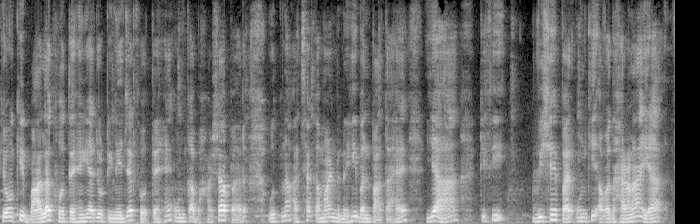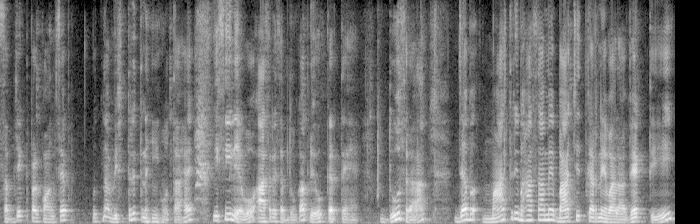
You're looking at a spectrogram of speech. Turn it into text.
क्योंकि बालक होते हैं या जो टीनेजर्स होते हैं, उनका भाषा पर उतना अच्छा कमांड नहीं बन पाता है, या किसी विषय पर उनकी अवधारणा या सब्जेक्ट पर कॉन्सेप्ट उतना विस्तृत नहीं होता है, इसीलिए वो आश्रय शब्दों का प्रयोग करते हैं। दूसरा, जब मातृभाषा में बातचीत करने वाला व्यक्ति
